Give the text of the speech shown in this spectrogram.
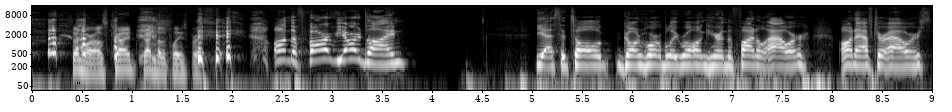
Somewhere else. Try, try another place, bro. on the Favre yard line. Yes, it's all gone horribly wrong here in the final hour on After Hours.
